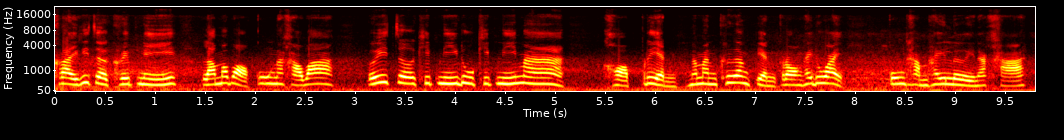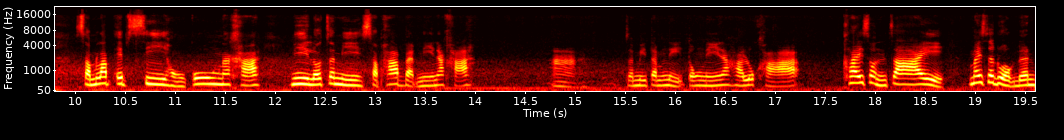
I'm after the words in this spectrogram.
ใครที่เจอคลิปนี้แล้วมาบอกกุ้งนะคะว่าเอ้ยเจอคลิปนี้ดูคลิปนี้มา ขอเปลี่ยนน้ำมันเครื่องเปลี่ยนกรองให้ด้วย กุ้งทำให้เลยนะคะสำหรับ FC ของกุ้งนะคะ นี่รถจะมีสภาพแบบนี้นะคะอ่าจะมีตำหนิตรงนี้นะคะ ลูกค้าใครสนใจ ไม่สะดวกเดิน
